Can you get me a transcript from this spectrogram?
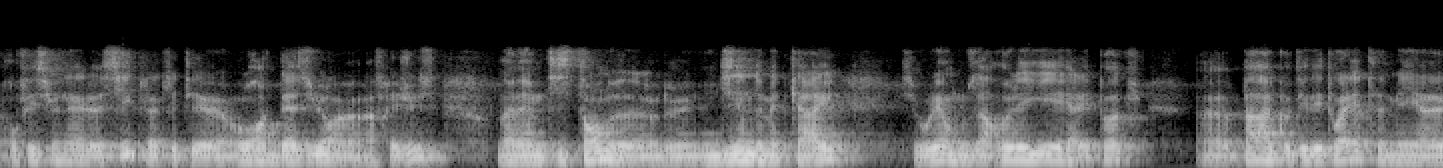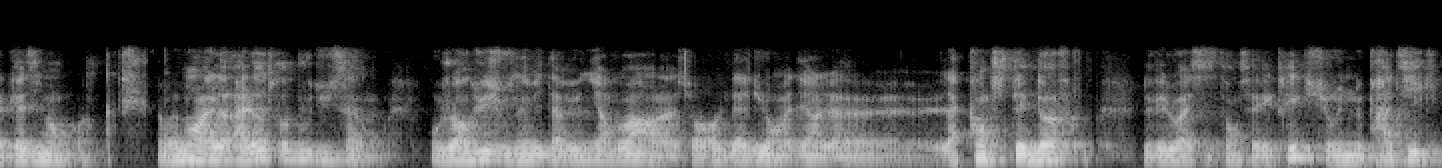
professionnel cycle qui était au Roc d'Azur à Fréjus. On avait un petit stand d'une dizaine de mètres carrés. Si vous voulez, on nous a relayés à l'époque, pas à côté des toilettes, mais quasiment. Vraiment à l'autre bout du salon. Aujourd'hui, je vous invite à venir voir euh, sur le Roc d'Azur, on va dire, la, quantité d'offres de vélos à assistance électrique sur une pratique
